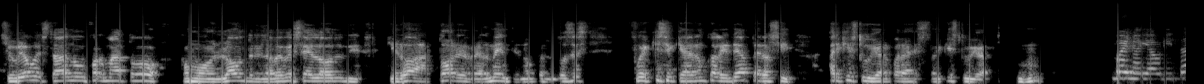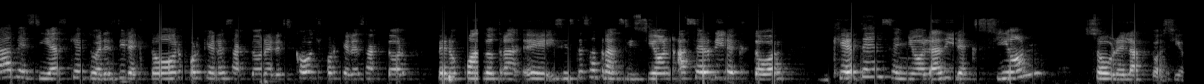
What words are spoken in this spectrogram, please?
si hubiéramos estado en un formato como en Londres, la BBC de Londres, quiero actores realmente, ¿no? Pero entonces fue que se quedaron con la idea, pero sí, hay que estudiar para esto, hay que estudiar. Bueno, y ahorita decías que tú eres director porque eres actor, eres coach porque eres actor, pero cuando eh, hiciste esa transición a ser director, ¿qué te enseñó la dirección sobre la actuación?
